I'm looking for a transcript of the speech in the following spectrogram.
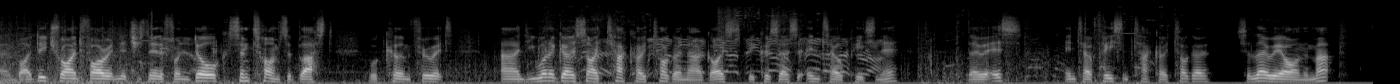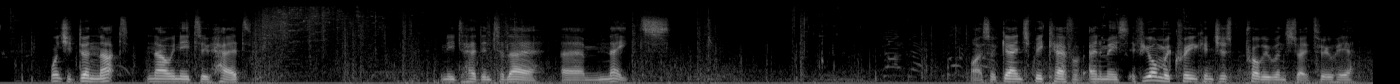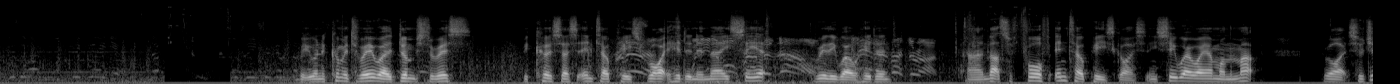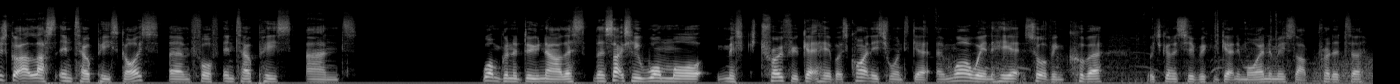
Um, but I do try and fire it just near the front door, sometimes the blast will them through it. And you want to go inside Taco Togo now, guys, because there's an intel piece in here. There it is. Intel piece in Taco Togo. So there we are on the map. Once you've done that, now we need to head. We need to head into there. Um, Nate's. Right, so again, just be careful of enemies. If you're on recruit, you can just probably run straight through here. But you want to come into here where the dumpster is, because there's an intel piece right hidden in there. You see it? Really well hidden. And that's the fourth intel piece, guys. And you see where I am on the map? Right, so we've just got our last intel piece, guys. Um, fourth intel piece. And what I'm going to do now, there's, there's actually one more misc trophy we get here, but it's quite an easy one to get. And while we're in here, sort of in cover, we're just going to see if we can get any more enemies, like Predator.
